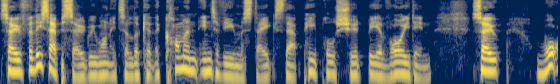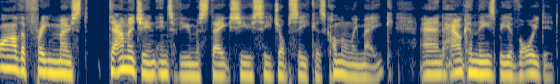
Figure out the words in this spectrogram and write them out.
So, for this episode, we wanted to look at the common interview mistakes that people should be avoiding. So, what are the three most damaging interview mistakes you see job seekers commonly make, and how can these be avoided?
